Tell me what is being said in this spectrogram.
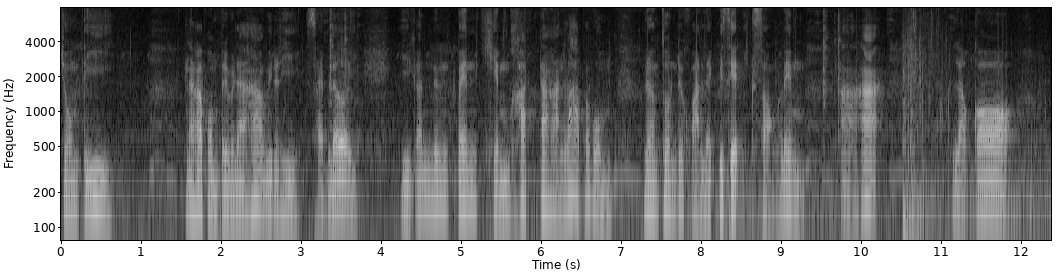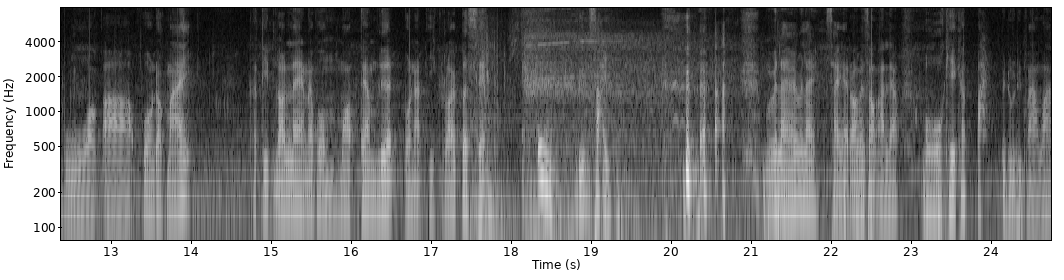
โจมตีนะครับผมเป็นเวลา 5 วินาทีใส่ไปเลย อีกอันนึงเป็นเข็มขัดทหารราบครับผม เริ่มต้นด้วยขวานเล็กพิเศษอีก 2 เล่ม อ่าฮะ แล้วก็บวกอ่าพวงดอกไม้ กระติดร้อนแรงนะผม มอบแต้มเลือดโบนัสอีก100%อู้ลืมใส่ ไม่เป็นไรไม่เป็นไร ใส่แอดออนไปสองอันแล้ว โอเคครับ ไป ไปดูดีกว่าว่า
